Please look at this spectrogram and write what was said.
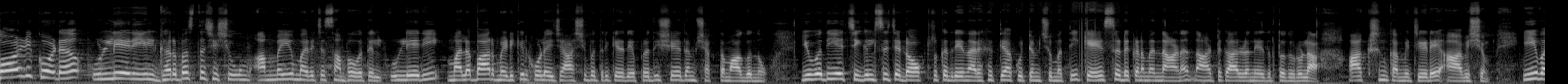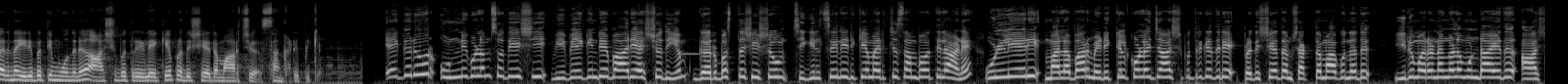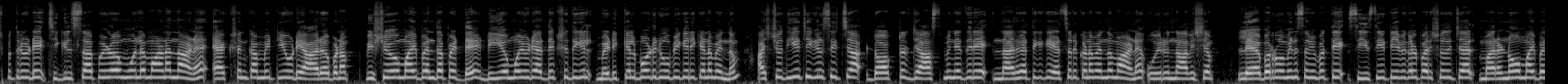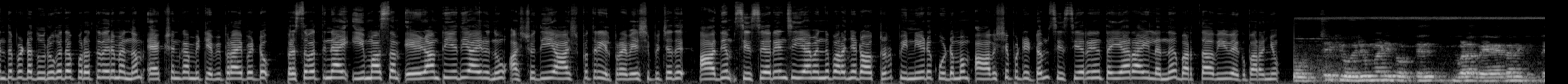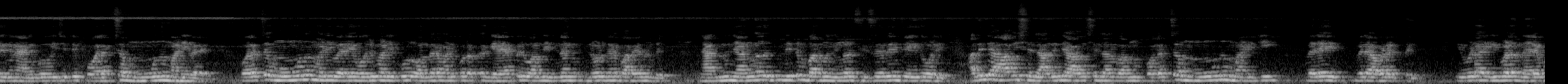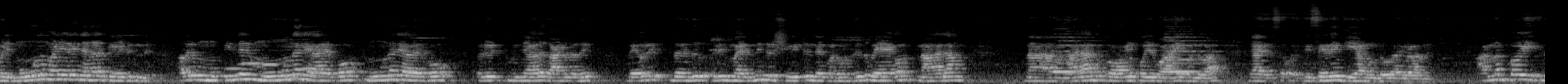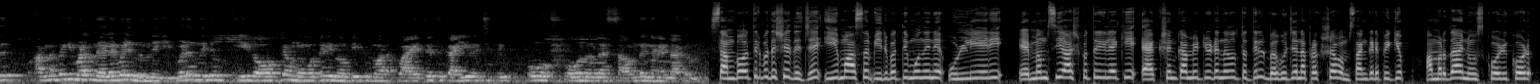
കോഴിക്കോട് ഉള്ളിയേരിയിൽ ഗർഭസ്ഥ ശിശുവും അമ്മയും മരിച്ച സംഭവത്തിൽ ഉള്ളിയേരി മലബാർ മെഡിക്കൽ കോളേജ് ആശുപത്രിക്കെതിരെ പ്രതിഷേധം ശക്തമാകുന്നു. യുവതിയെ ചികിത്സിച്ച ഡോക്ടർക്കെതിരെ നരഹത്യാ കുറ്റം ചുമത്തി കേസെടുക്കണമെന്നാണ് നാട്ടുകാരുടെ നേതൃത്വത്തിലുള്ള ആക്ഷൻ കമ്മിറ്റിയുടെ ആവശ്യം. ഈ വരുന്ന ഇരുപത്തിമൂന്നിന് ആശുപത്രിയിലേക്ക് പ്രതിഷേധ മാർച്ച് സംഘടിപ്പിക്കും. എഗരൂർ ഉണ്ണികുളം സ്വദേശി വിവേകിന്റെ ഭാര്യ അശ്വതിയും ഗർഭസ്ഥ ശിശുവും ചികിത്സയിലിരിക്കെ മരിച്ച സംഭവത്തിലാണ് ഉള്ളിയേരി മലബാർ മെഡിക്കൽ കോളേജ് ആശുപത്രിക്കെതിരെ പ്രതിഷേധം ശക്തമാകുന്നത്. ഇരുമരണങ്ങളും ഉണ്ടായത് ആശുപത്രിയുടെ ചികിത്സാ പിഴവ് മൂലമാണെന്നാണ് ആക്ഷൻ കമ്മിറ്റിയുടെ ആരോപണം. വിഷയവുമായി ബന്ധപ്പെട്ട് ഡിഎംഒയുടെ അധ്യക്ഷതയിൽ മെഡിക്കൽ ബോർഡ് രൂപീകരിക്കണമെന്നും അശ്വതിയെ ചികിത്സിച്ച ഡോക്ടർ ജാസ്മിനെതിരെ നരഹത്യക്ക് കേസെടുക്കണമെന്നുമാണ് ഉയരുന്ന ആവശ്യം ലേബർ റൂമിന് സമീപത്തെ സി സി ടി വികൾ പരിശോധിച്ചാൽ മരണവുമായി ബന്ധപ്പെട്ട ദുരൂഹത പുറത്തുവരുമെന്നും ആക്ഷൻ കമ്മിറ്റി അഭിപ്രായപ്പെട്ടു. പ്രസവത്തിനായി ഈ മാസം ഏഴാം തീയതിയായിരുന്നു അശ്വതിയെ ആശുപത്രിയിൽ പ്രവേശിപ്പിച്ചത്. ആദ്യം സിസേറിയൻ ചെയ്യാമെന്ന് പറഞ്ഞ ഡോക്ടർ പിന്നീട് കുടുംബം ആവശ്യപ്പെട്ടിട്ടും സിസേറിയന് തയ്യാറായില്ലെന്ന് ഭർത്താവ് വിവേക് പറഞ്ഞു. ഉച്ചയ്ക്ക് ഒരു മണി തൊട്ട് ഇവിടെ വേദന കിട്ടി ഇങ്ങനെ അനുഭവിച്ചിട്ട് പുലച്ച മൂന്ന് മണി വരെ. പുലച്ച മൂന്ന് മണി വരെ ഒരു മണിക്കൂർ ഒന്നര മണിക്കൂറൊക്കെ ഗ്യാപ്പിൽ വന്ന് ഇന്ന എന്നോട് ഇങ്ങനെ പറയുന്നുണ്ട്. ഞങ്ങൾ ഞങ്ങൾ എന്നിട്ടും പറഞ്ഞു നിങ്ങൾ സിസേറിയൻ ചെയ്തോളി. അതിന്റെ ആവശ്യമില്ല അതിന്റെ ആവശ്യമില്ല എന്ന് പറഞ്ഞു പുലച്ച മൂന്ന് മണിക്ക് വരെ ഇവരെ അവിടെ ഇട്ട്. ഇവിടെ ഇവിടെ നിലവിളി. മൂന്ന് മണി വരെ ഞങ്ങൾ കേട്ടിട്ടുണ്ട്. അവർ പിന്നെ മൂന്നര ആയപ്പോ മൂന്നര ആയപ്പോ ഒരു കുഞ്ഞാൾ കാണുന്നത്. ഒരു ഇത് ഒരു മരുന്നിന്റെ ഒരു ഷീറ്റിന്റെ കൊണ്ടുപോകുന്നത് ഇത് വേഗം നാലാം നാലാമത്തെ ഫ്ലോറിൽ പോയി വായി ഞാൻ സിസേറിയൻ ചെയ്യാൻ കൊണ്ടുപോകാ ഇവളാണ്. അന്നപ്പോ ഇത് അന്നപ്പോഴേക്ക് ഇവിടെ നിലവിളി നിന്നിക്ക് ഇവിടെ നിന്നിട്ടും ഈ ഡോക്ടർ മുഖത്തേക്ക് നോക്കി വയറ്റത്ത് കൈ വെച്ചിട്ട് ഓ ഓ എന്നുള്ള സൗണ്ട് ഇങ്ങനെ ഉണ്ടാക്കുന്നു. സംഭവത്തിൽ പ്രതിഷേധിച്ച് ഈ മാസം ഇരുപത്തിമൂന്നിന് ഉള്ളിയേരി എം എം സി ആശുപത്രിയിലേക്ക് ആക്ഷൻ കമ്മിറ്റിയുടെ നേതൃത്വത്തിൽ ബഹുജന പ്രക്ഷോഭം സംഘടിപ്പിക്കും. അമൃത ന്യൂസ് കോഴിക്കോട്.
